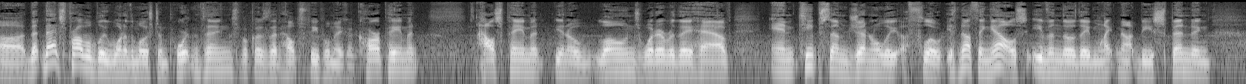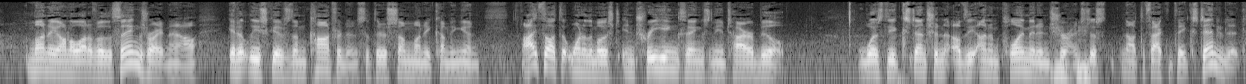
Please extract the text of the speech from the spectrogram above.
Uh, that, that's probably one of the most important things because that helps people make a car payment, house payment, you know, loans, whatever they have, and keeps them generally afloat. If nothing else, even though they might not be spending money on a lot of other things right now, it at least gives them confidence that there's some money coming in. I thought that one of the most intriguing things in the entire bill was the extension of the unemployment insurance, mm-hmm. just not the fact that they extended it,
